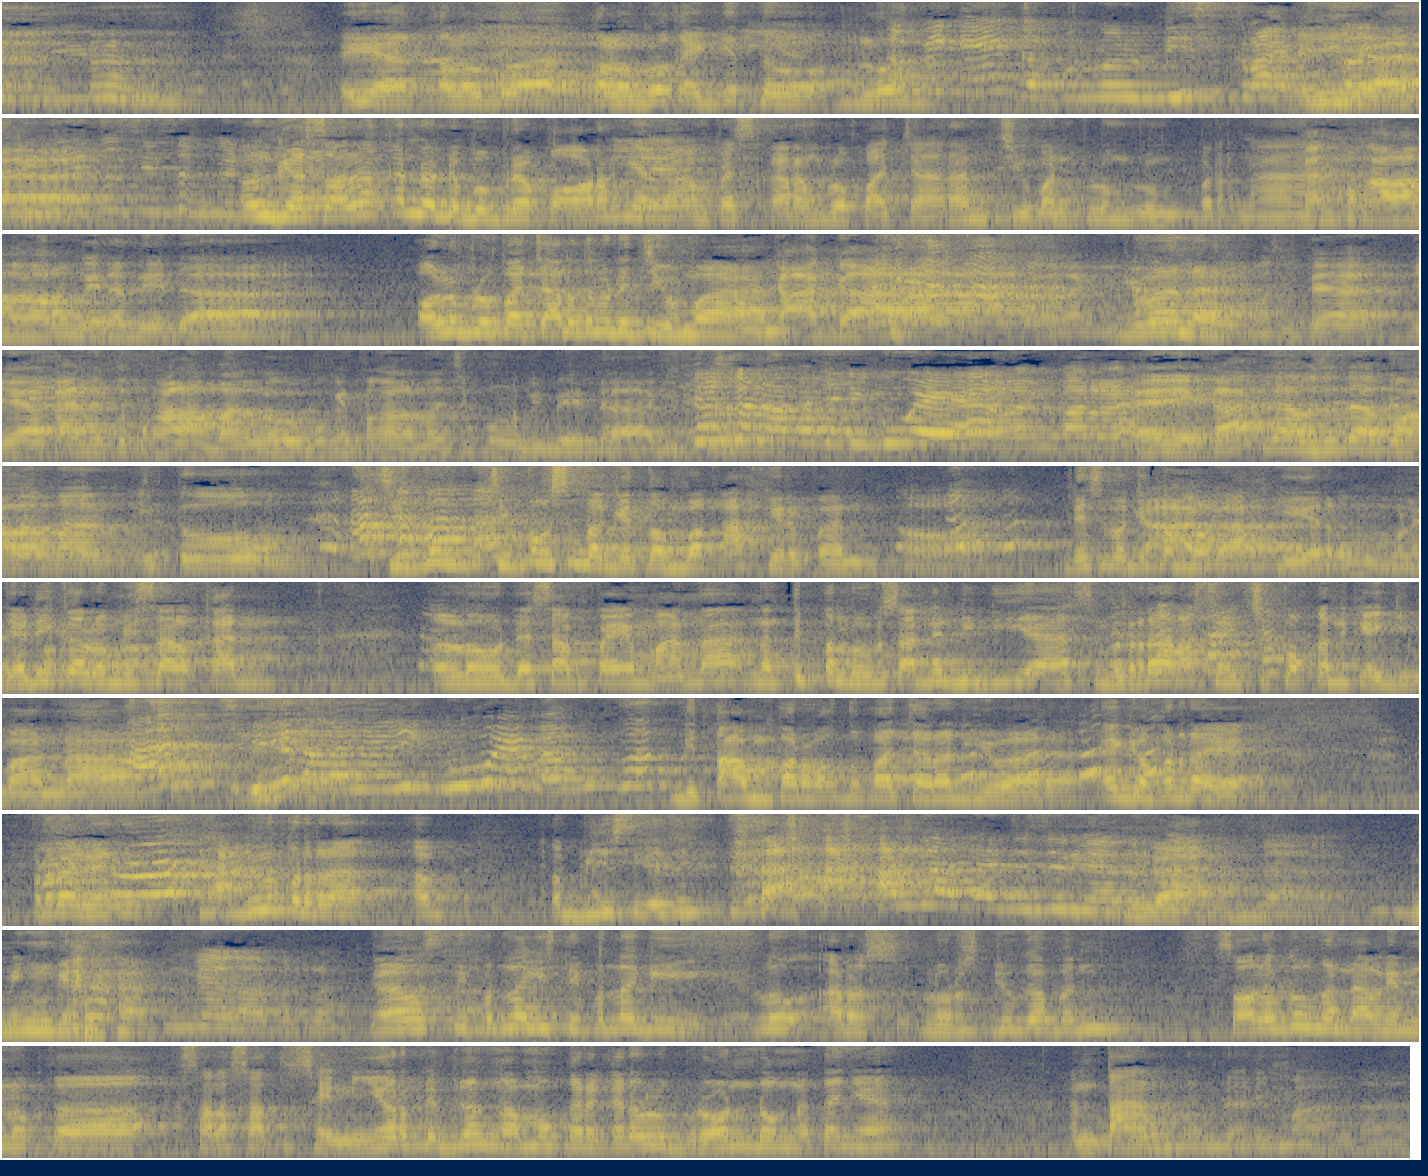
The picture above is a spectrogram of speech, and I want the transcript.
Iya kalau gue kalau gue kayak gitu Lu Tapi kayaknya nggak perlu lu describe Iya sih. itu sih sebenarnya. Enggak soalnya kan ada beberapa orang yang Iya. sampai sekarang belum pacaran ciuman belum belum pernah Kan pengalaman orang beda-beda. Oh lu belum pacaran tapi udah ciuman? Kagak. Kagak gitu. Gimana? Maksudnya ya kan itu pengalaman lu, mungkin pengalaman Cipung lebih beda gitu. Kenapa jadi gue ya lemparnya? Eh kagak maksudnya pengalaman itu. Cipung Cipung sebagai tombak akhir pan Oh. dia sebagai Kagak, tombak akhir mau melempar jadi kalau misalkan lo udah sampai mana nanti pelurusannya di dia sebenarnya rasanya cipokan kayak gimana Anjing kenapa jadi gue bangsat? ditampar waktu pacaran gimana eh gak pernah ya pernah gak sih dulu pernah ab abuse gak sih Enggak, enggak jujur enggak pernah. Enggak. Enggak. ini enggak Enggak, enggak pernah. Nggak, Steven lagi, Steven lagi. Lu harus lurus juga, Ben. Soalnya gue kenalin lu ke salah satu senior, dia bilang nggak mau gara-gara lu berondong katanya. Entah. Ngomong dari mana?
